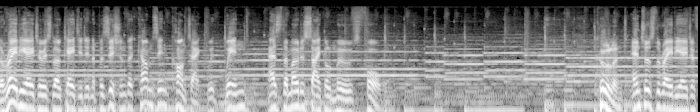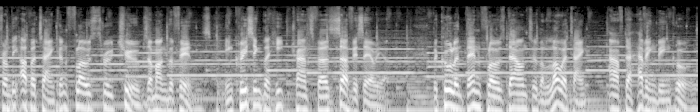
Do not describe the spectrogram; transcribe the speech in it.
The radiator is located in a position that comes in contact with wind as the motorcycle moves forward. Coolant enters the radiator from the upper tank and flows through tubes among the fins, increasing the heat transfer surface area. The coolant then flows down to the lower tank after having been cooled.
